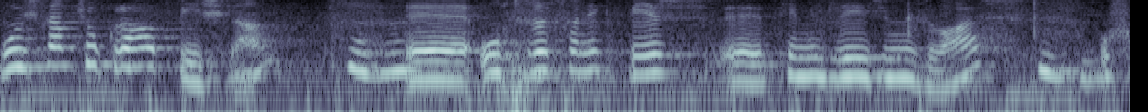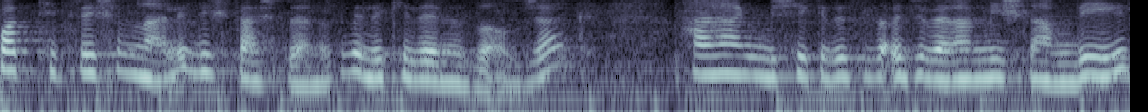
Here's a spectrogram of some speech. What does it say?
Bu işlem çok rahat bir işlem. Ee, ultrasonik bir e, temizleyicimiz var. Ufak titreşimlerle diş taşlarınızı ve lekelerinizi alacak. Herhangi bir şekilde size acı veren bir işlem değil.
